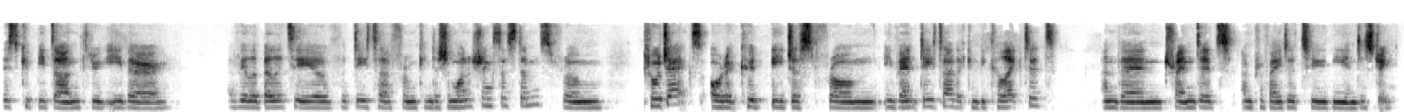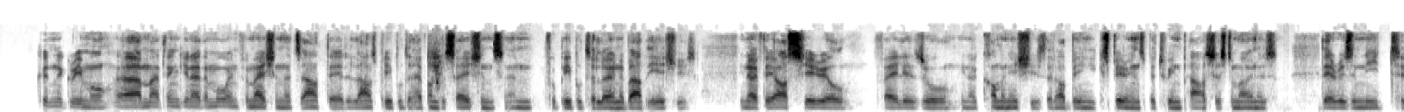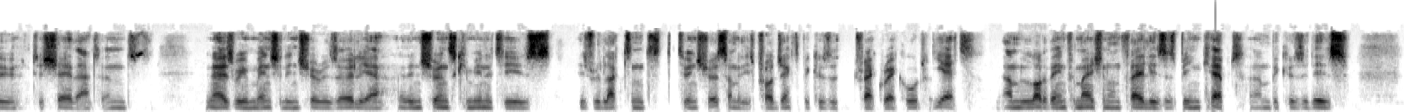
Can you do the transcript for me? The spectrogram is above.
this could be done through either availability of data from condition monitoring systems from projects, or it could be just from event data that can be collected and then trended and provided to the industry. Couldn't agree more. Um, I think you know the more information that's out there, it allows people to have conversations and for people to learn about the issues. You know, if there are serial failures or you know common issues that are being experienced between power system owners, there is a need to to share that. And you know, as we mentioned insurers earlier, the insurance community is is reluctant to insure some of these projects because of track record. Yet, um, a lot of the information on failures is being kept um, because it is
